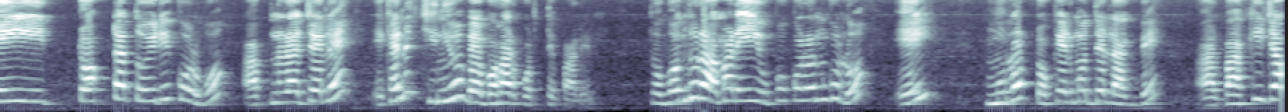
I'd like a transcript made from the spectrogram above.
এই টকটা তৈরি করব। আপনারা চাইলে এখানে চিনিও ব্যবহার করতে পারেন। তো বন্ধুরা, আমার এই উপকরণগুলো এই মূলর টকের মধ্যে লাগবে। আর বাকি যা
